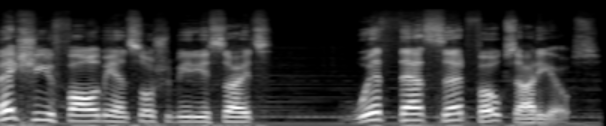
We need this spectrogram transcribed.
Make sure you follow me on social media sites. With that said, folks, adios.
